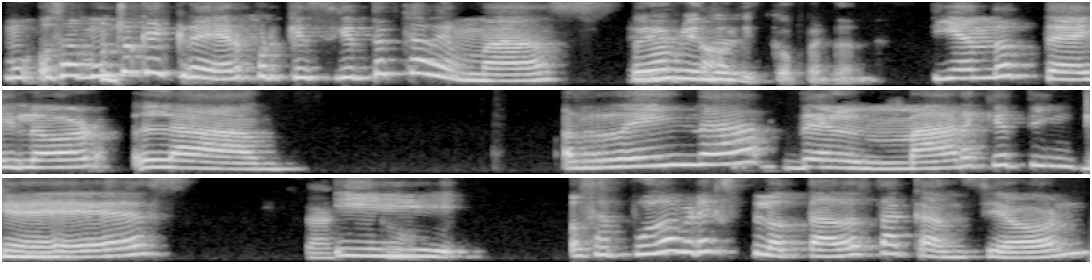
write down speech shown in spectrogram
O sea, mucho que creer porque siento que además. Estoy abriendo el disco, perdón. Siendo Taylor la reina del marketing que es. Y, o sea, pudo haber explotado esta canción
